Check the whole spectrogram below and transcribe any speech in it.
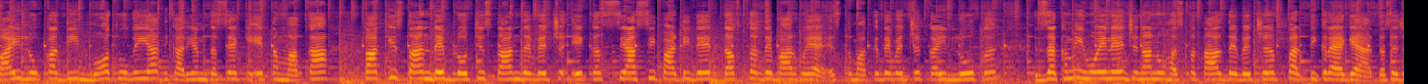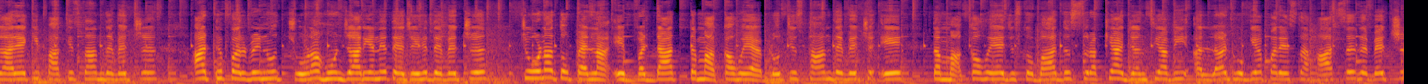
22 ਲੋਕਾਂ ਦੀ ਮੌਤ ਹੋ ਗਈ ਹੈ। ਅਧਿਕਾਰੀਆਂ ਨੇ ਦੱਸਿਆ ਕਿ ਇਹ ਧਮਾਕਾ ਪਾਕਿਸਤਾਨ ਦੇ ਬਲੋਚਿਸਤਾਨ ਦੇ ਵਿੱਚ ਇੱਕ ਸਿਆਸੀ ਪਾਰਟੀ ਦੇ ਦਫ਼ਤਰ ਦੇ ਬਾਹਰ ਹੋਇਆ ਹੈ। ਇਸ ਧਮਾਕੇ ਦੇ ਵਿੱਚ ਕਈ ਲੋਕ ਜ਼ਖਮੀ ਹੋਏ ਨੇ, ਜਿਨ੍ਹਾਂ ਨੂੰ ਹਸਪਤਾਲ ਦੇ ਵਿੱਚ ਭਰਤੀ ਕਰਾਇਆ ਗਿਆ ਦੱਸਿਆ ਜਾ ਰਿਹਾ ਹੈ ਕਿ ਪਾਕਿਸਤਾਨ ਦੇ ਵਿੱਚ 8 ਫਰਵਰੀ ਨੂੰ ਚੋਣਾਂ ਹੋਣ ਜਾ ਰਹੀਆਂ ਨੇ ਤੇ ਅਜਿਹੇ ਦੇ ਵਿੱਚ ਚੋਣਾਂ ਤੋਂ ਪਹਿਲਾਂ ਇਹ ਵੱਡਾ ਧਮਾਕਾ ਹੋਇਆ ਬਲੋਚਿਸਤਾਨ ਦੇ ਵਿੱਚ ਇਹ ਧਮਾਕਾ ਹੋਇਆ ਜਿਸ ਤੋਂ ਬਾਅਦ ਸੁਰੱਖਿਆ ਏਜੰਸੀਆਂ ਵੀ ਅਲਰਟ ਹੋ ਗਿਆ ਪਰ ਇਸ ਹਾਦਸੇ ਦੇ ਵਿੱਚ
